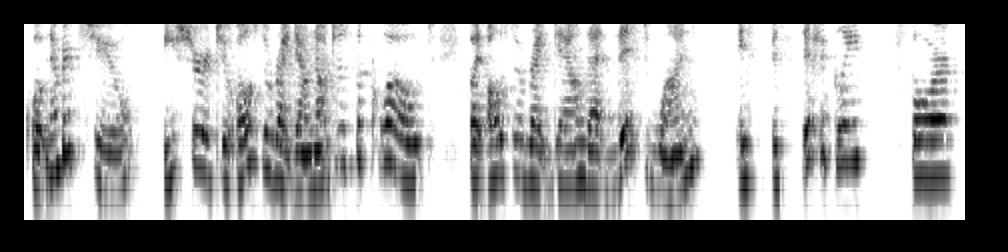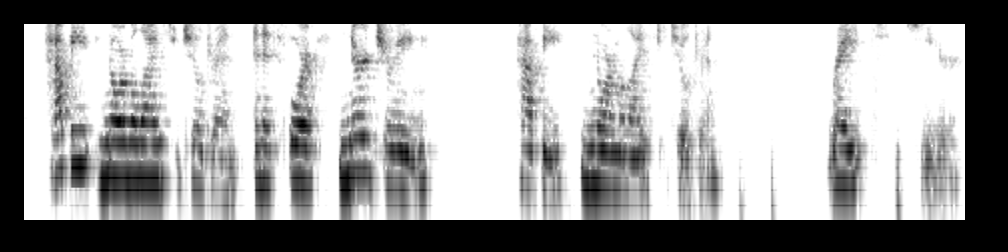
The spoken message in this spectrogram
quote number two, be sure to also write down not just the quote, but also write down that this one is specifically for happy, normalized children, and it's for nurturing happy, normalized children. Right here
